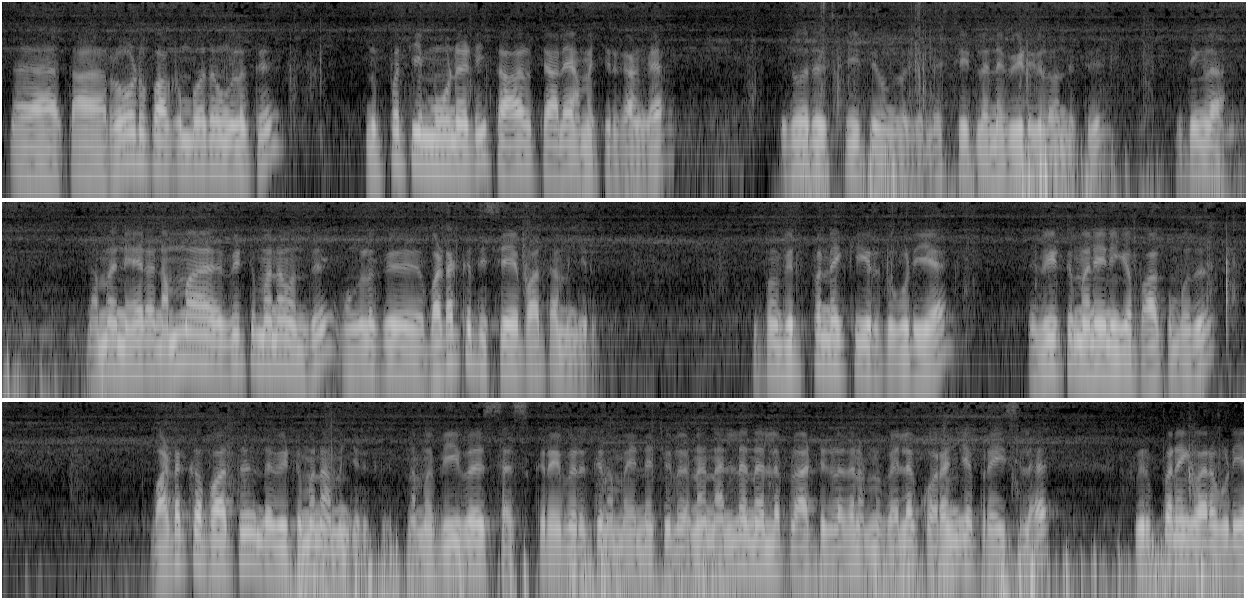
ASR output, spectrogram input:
இந்த தா ரோடு பார்க்கும்போது உங்களுக்கு முப்பத்தி மூணு அடி தார் சாலை அமைச்சிருக்காங்க. இது ஒரு ஸ்ட்ரீட்டு உங்களுக்கு. இந்த ஸ்ட்ரீட்டில் என்ன வீடுகள் வந்துட்டு. பார்த்தீங்களா நம்ம நேராக நம்ம வீட்டு மனை வந்து உங்களுக்கு வடக்கு திசையை பார்த்து அமைஞ்சிருக்கு. இப்போ விற்பனைக்கு இருக்கக்கூடிய இந்த வீட்டு மனையை நீங்கள் பார்க்கும்போது வடக்கை பார்த்து இந்த வீட்டு மனை அமைஞ்சிருக்கு. நம்ம வியூவர்ஸ் சப்ஸ்கிரைபருக்கு நம்ம என்ன சொல்லுவோம்னா நல்ல நல்ல பிளாட்டுகளை தான் நம்ம விலை குறைஞ்ச ப்ரைஸில் விற்பனைக்கு வரக்கூடிய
